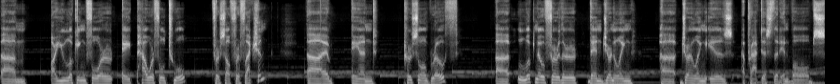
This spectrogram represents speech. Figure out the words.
Um, are you looking for a powerful tool for self-reflection uh, and personal growth? Uh, look no further than journaling. Uh, journaling is a practice that involves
